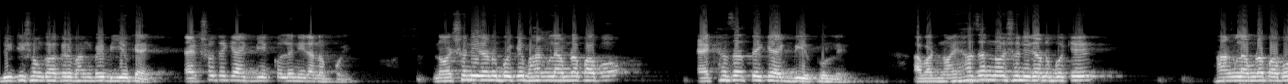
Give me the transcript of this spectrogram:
দুইটি সংখ্যা আকারে ভাঙবে বিয়োগ এক। একশো থেকে এক বিয়োগ করলে নিরানব্বই। নয়শো নিরানব্বইকে ভাঙলে আমরা পাবো এক হাজার থেকে এক বিয়োগ করলে। আবার নয় হাজার নয়শো নিরানব্বইকে ভাঙলে আমরা পাবো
